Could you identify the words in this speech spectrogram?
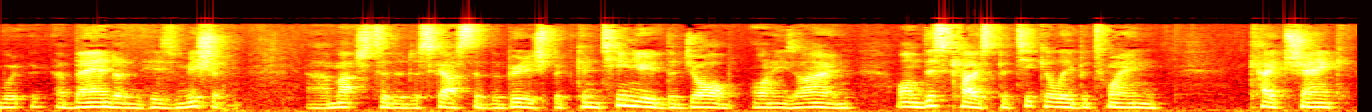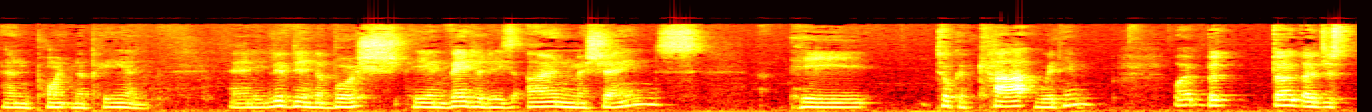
w- abandoned his mission, uh, much to the disgust of the British, but continued the job on his own on this coast, particularly between Cape Schanck and Point Nepean. And he lived in the bush. He invented his own machines. He took a cart with him. But don't they just?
